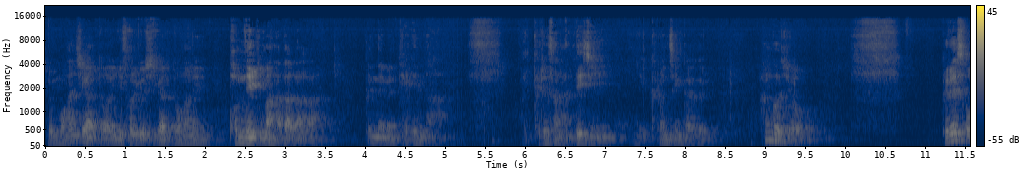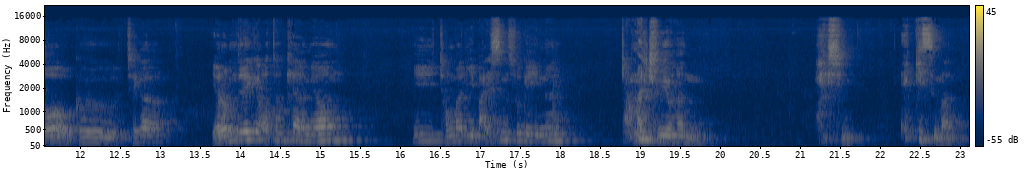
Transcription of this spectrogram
좀 뭐 한 시간 동안 이 설교 시간 동안에 법 얘기만 하다가 끝내면 되겠나? 그래서는 안 되지. 그런 생각을 한 거죠. 그래서 그 제가 여러분들에게 어떻게 하면 이 정말 이 말씀 속에 있는 정말 중요한 핵심, 에키스만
